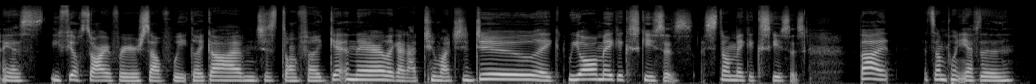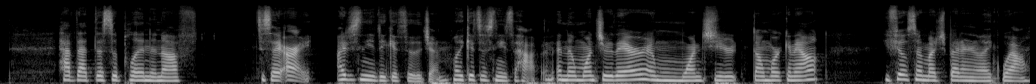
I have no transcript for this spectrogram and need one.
I guess you feel sorry for yourself week. Like, oh, I just don't feel like getting there. Like, I got too much to do. Like, we all make excuses. I still make excuses. But at some point, you have to have that discipline enough to say, all right, I just need to get to the gym. Like, it just needs to happen. And then once you're there and once you're done working out, you feel so much better. And you're like, wow,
